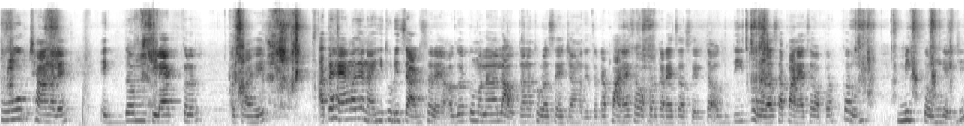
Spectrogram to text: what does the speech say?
खूप छान आलाय. एकदम ब्लॅक कलर असा आहे. आता ह्यामध्ये ना ही थोडी जाडसर आहे. अगर तुम्हाला लावताना थोडासा ह्याच्यामध्ये जर का पाण्याचा वापर करायचा असेल तर अगदी थोडासा पाण्याचा वापर करून मिक्स करून घ्यायची.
